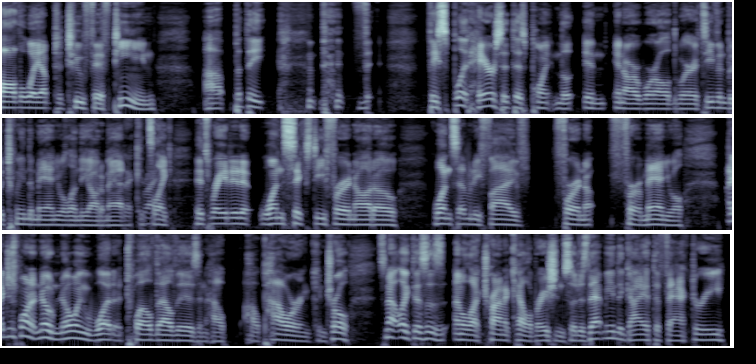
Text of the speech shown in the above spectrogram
all the way up to 215, uh, but they. They split hairs at this point in, the, in in our world, where it's even between the manual and the automatic. It's Right. like it's rated at 160 for an auto, 175 for an for a manual. I just want to know, knowing what a 12 valve is and how how power and control. It's not like this is an electronic calibration. So does that mean the guy at the factory,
